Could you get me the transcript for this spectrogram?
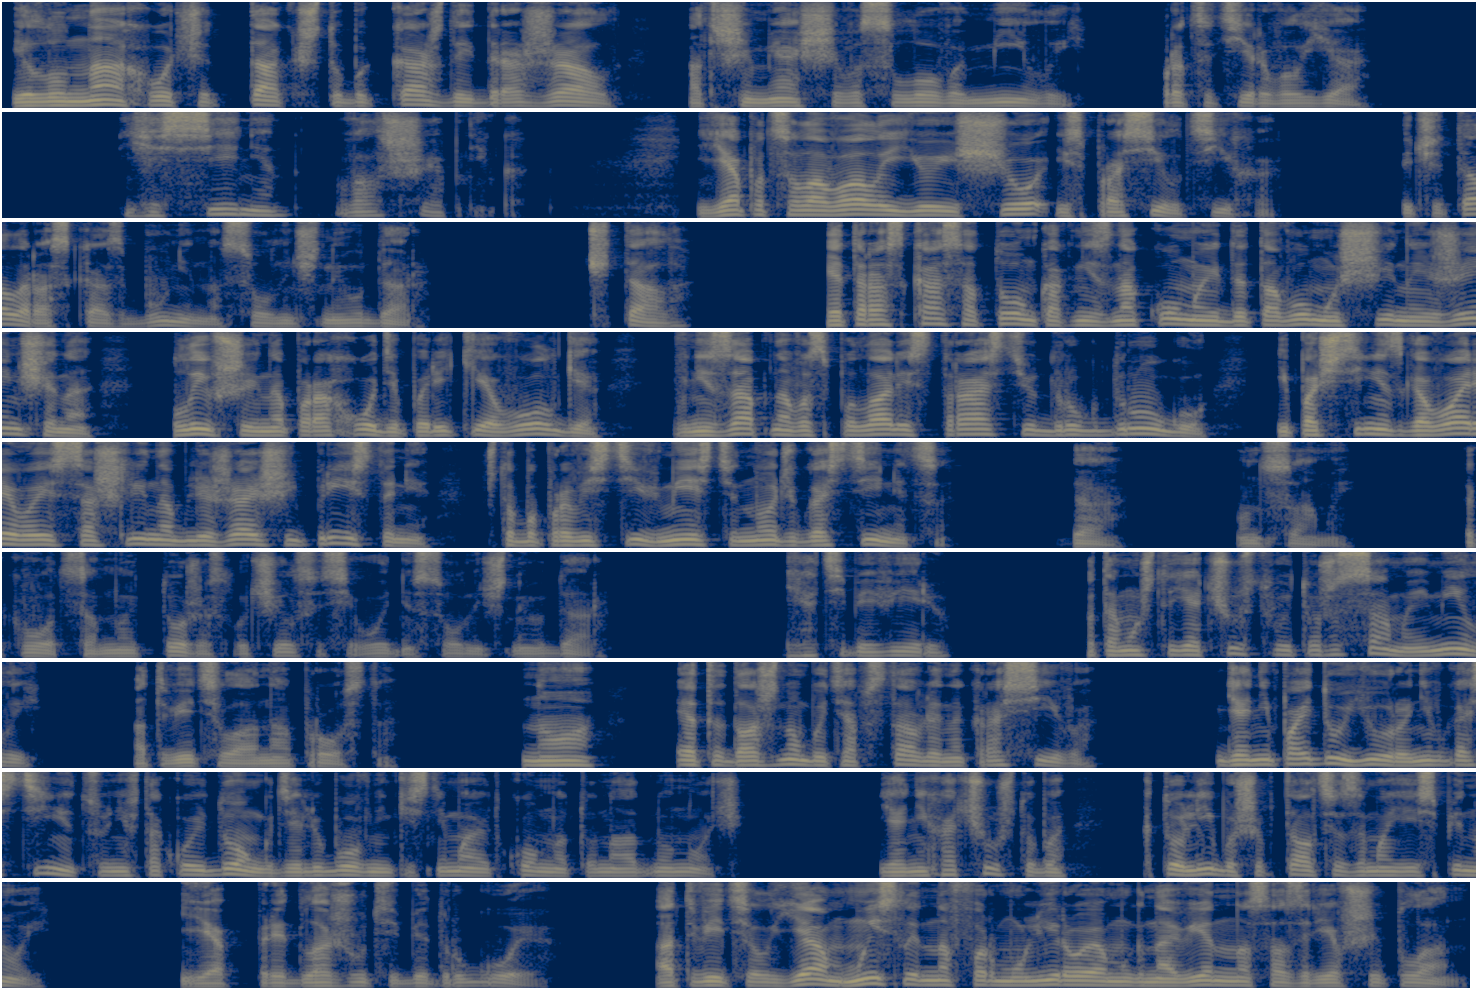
И луна хочет так, чтобы каждый дрожал от щемящего слова «милый», процитировал я. «Есенин — волшебник». Я поцеловал ее еще и спросил тихо. «Ты читала рассказ Бунина «Солнечный удар»?» «Читала. Это рассказ о том, как незнакомые до того мужчина и женщина, плывшие на пароходе по реке Волге, внезапно воспылали страстью друг к другу и, почти не сговариваясь, сошли на ближайшей пристани, чтобы провести вместе ночь в гостинице. Да, он самый. Так вот, со мной тоже случился сегодня солнечный удар. «Я тебе верю, потому что я чувствую то же самое, милый», — ответила она просто. «Но это должно быть обставлено красиво. Я не пойду, Юра, ни в гостиницу, ни в такой дом, где любовники снимают комнату на одну ночь. Я не хочу, чтобы кто-либо шептался за моей спиной». «Я предложу тебе другое», — ответил я, мысленно формулируя мгновенно созревший план.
